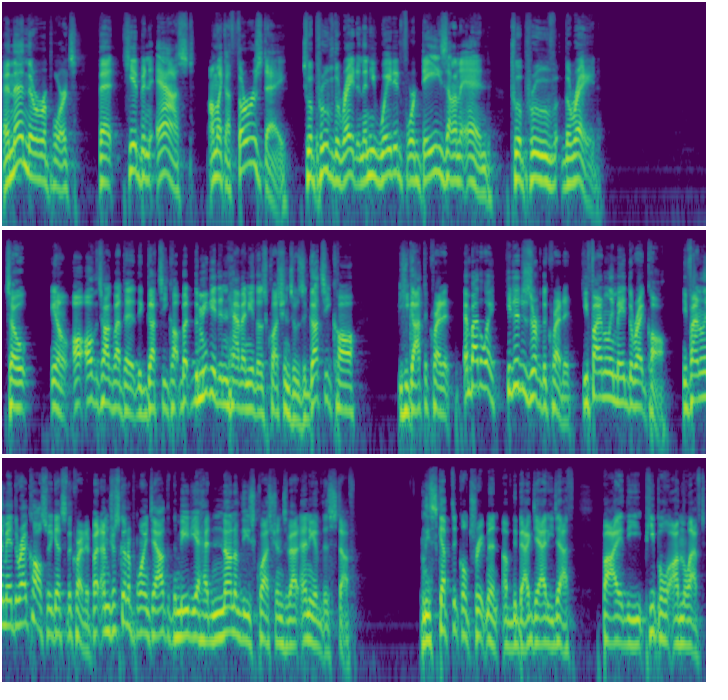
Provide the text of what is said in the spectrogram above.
And then there were reports that he had been asked on like a Thursday to approve the raid, and then he waited for days on end to approve the raid. So, you know, all, all the talk about the, the gutsy call, but the media didn't have any of those questions. It was a gutsy call. He got the credit. And by the way, he did deserve the credit. He finally made the right call. He finally made the right call, so he gets the credit. But I'm just going to point out that the media had none of these questions about any of this stuff. the skeptical treatment of the Baghdadi death by the people on the left,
